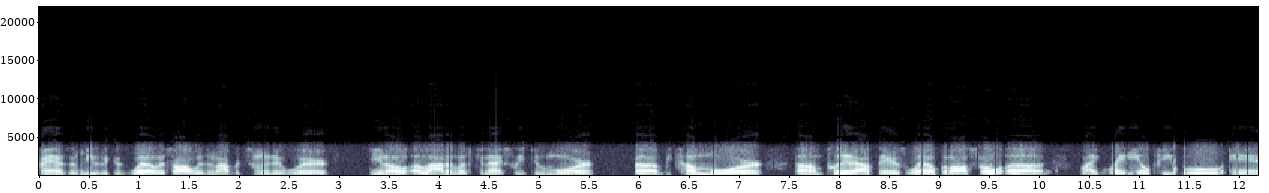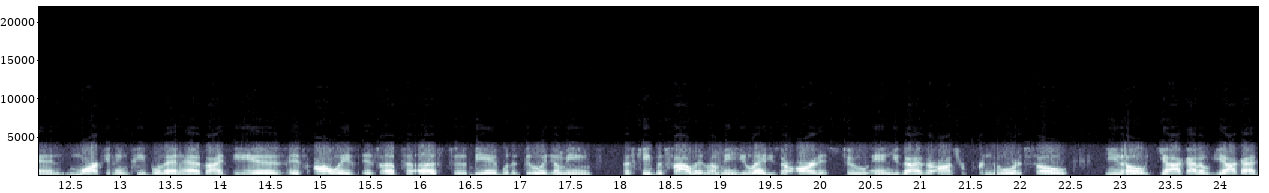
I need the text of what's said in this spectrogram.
fans of music as well, it's always an opportunity where you know a lot of us can actually do more, uh, become more, um, put it out there as well. But also, uh, like radio people and marketing people that has ideas, it's always it's up to us to be able to do it. I mean, let's keep it solid. I mean, you ladies are artists too, and you guys are entrepreneurs. So, you know, y'all got to y'all got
